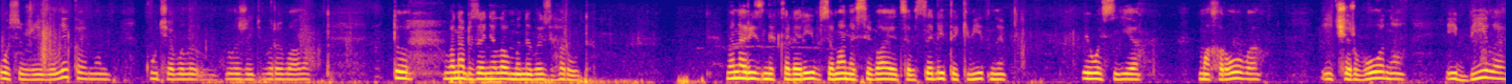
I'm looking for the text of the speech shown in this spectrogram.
ось уже і велика куча лежить, виривала, то вона б зайняла в мене весь город. Вона різних кольорів, сама насівається, все літо квітне. І ось є махрова, і червона, і біла,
